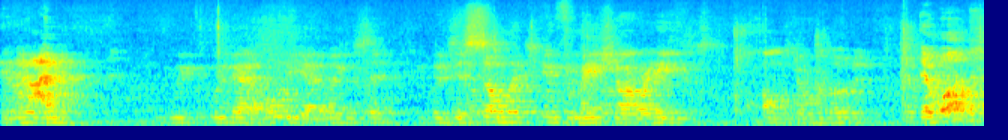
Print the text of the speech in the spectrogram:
And I'm, We, we got a hold of you, like you said, there's just so much information already, it's almost overloaded. It was,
